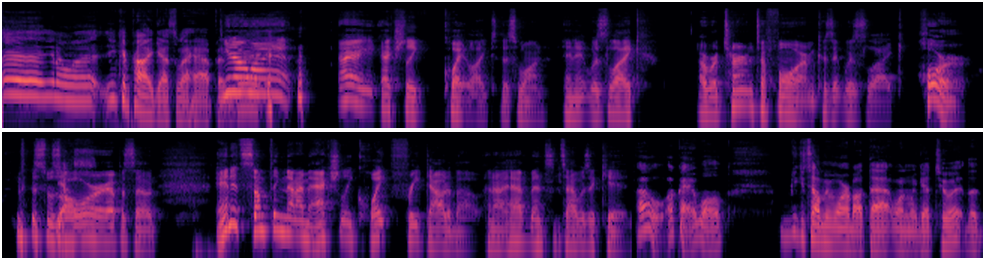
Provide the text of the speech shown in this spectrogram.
eh, you know what? You can probably guess what happened. You know right? what? I actually quite liked this one, and it was like a return to form because it was like horror. This was Yes. a horror episode, and it's something that I'm actually quite freaked out about, and I have been since I was a kid. Oh, okay. Well, you can tell me more about that when we get to it. The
